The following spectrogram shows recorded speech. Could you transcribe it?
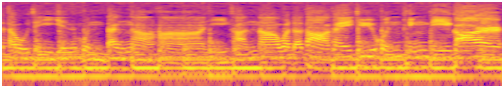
吹灭斗金银魂灯啊！你看呐、我这大概聚魂瓶的杆儿，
